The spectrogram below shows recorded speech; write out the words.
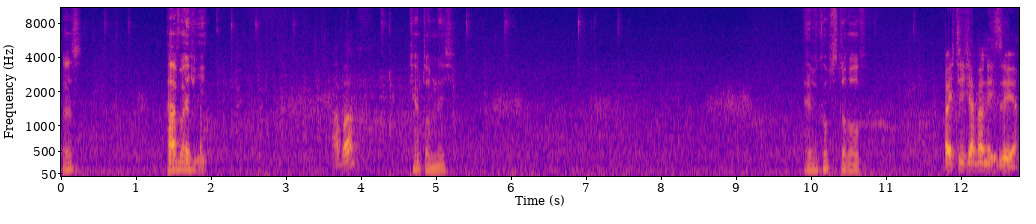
Was? Passt aber das ich, ich Aber camp doch nicht. Hä, wie kommst du darauf? weil ich dich einfach nicht sehe.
